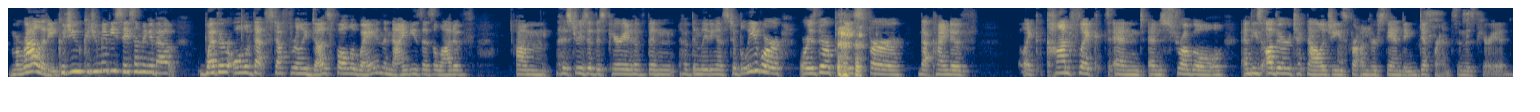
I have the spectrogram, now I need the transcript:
morality could you could you maybe say something about whether all of that stuff really does fall away in the 90s as a lot of um, histories of this period have been have been leading us to believe, or or is there a place for that kind of like conflict and and struggle and these other technologies for understanding difference in this period?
